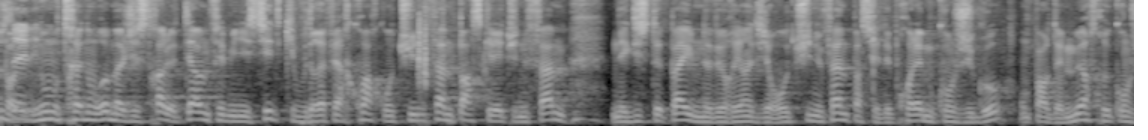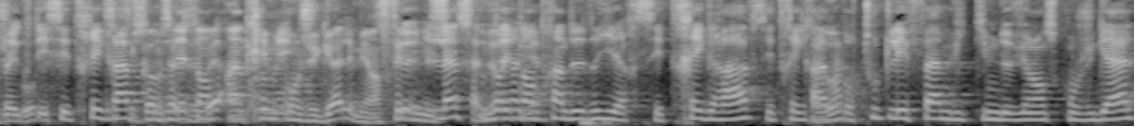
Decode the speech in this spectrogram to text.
vous avez... de très nombreux magistrats. Le terme féminicide, qui voudrait faire croire qu'on tue une femme parce qu'elle est une femme, n'existe pas. Il ne veut rien dire. On tue une femme parce qu'il y a des problèmes conjugaux. On parle de meurtre conjugaux. Bah, c'est très grave. C'est comme ça que un crime conjugal, mais un féminicide. Là, ce que vous êtes en train de dire, c'est très grave. C'est très grave ah pour toutes les femmes victimes de violences conjugales.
